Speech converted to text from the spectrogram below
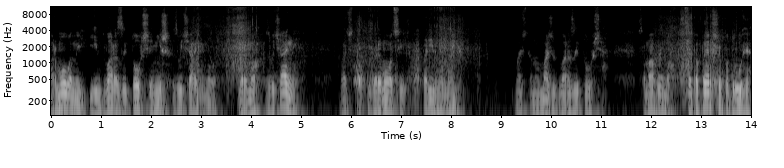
армований і в два рази товще, ніж звичайний. Ну, беремо звичайний. Бачите, і беремо оцей, порівнюємо їх. Бачите, ну майже в два рази товще. Сама гума. Це по-перше, по-друге,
